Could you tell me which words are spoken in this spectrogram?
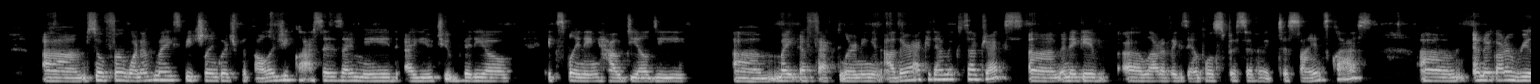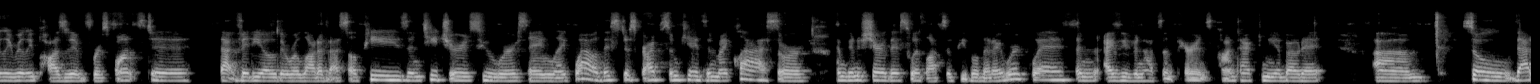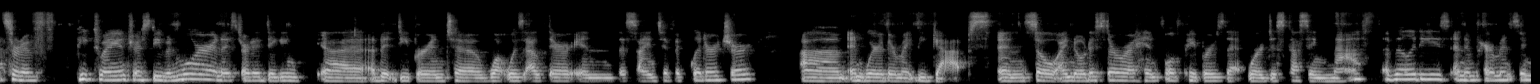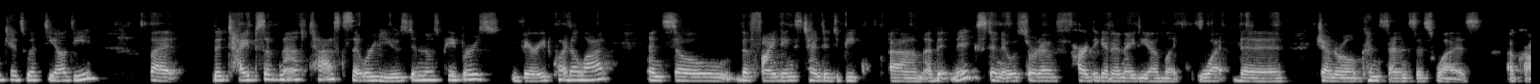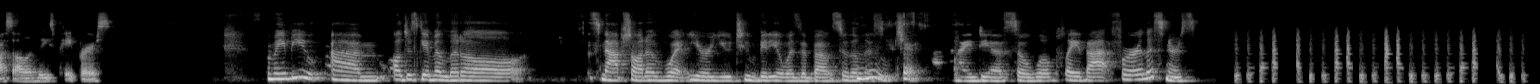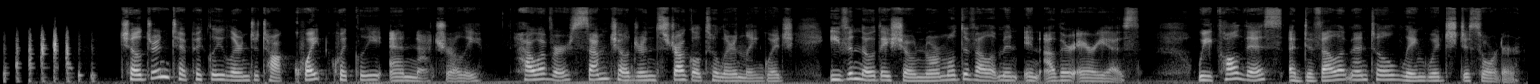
Um, so, for one of my speech language pathology classes, I made a YouTube video explaining how DLD um, might affect learning in other academic subjects. Um, and I gave a lot of examples specific to science class. Um, and I got a really, really positive response to that video. There were a lot of SLPs and teachers who were saying, like, wow, this describes some kids in my class, or I'm going to share this with lots of people that I work with. And I've even had some parents contact me about it. Um, so that sort of piqued my interest even more and i started digging uh, a bit deeper into what was out there in the scientific literature um, and where there might be gaps and so i noticed there were a handful of papers that were discussing math abilities and impairments in kids with dld but the types of math tasks that were used in those papers varied quite a lot and so the findings tended to be um, a bit mixed and it was sort of hard to get an idea of like what the general consensus was across all of these papers. Maybe um, I'll just give a little snapshot of what your YouTube video was about so the mm-hmm, listeners sure. have an idea. So we'll play that for our listeners. Children typically learn to talk quite quickly and naturally. However, some children struggle to learn language even though they show normal development in other areas. We call this a developmental language disorder.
